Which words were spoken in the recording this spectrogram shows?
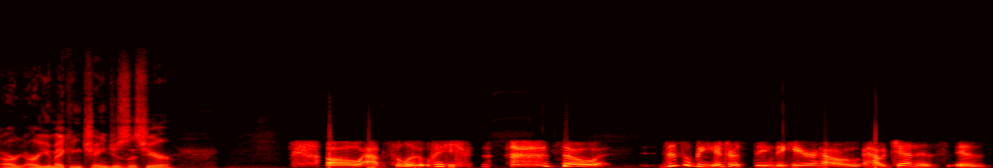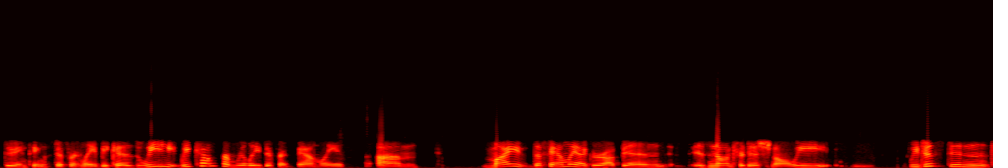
are, are you making changes this year? Oh, absolutely. so this will be interesting to hear how how Jen is is doing things differently because we we come from really different families. Um, my the family I grew up in is non traditional. We we just didn't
